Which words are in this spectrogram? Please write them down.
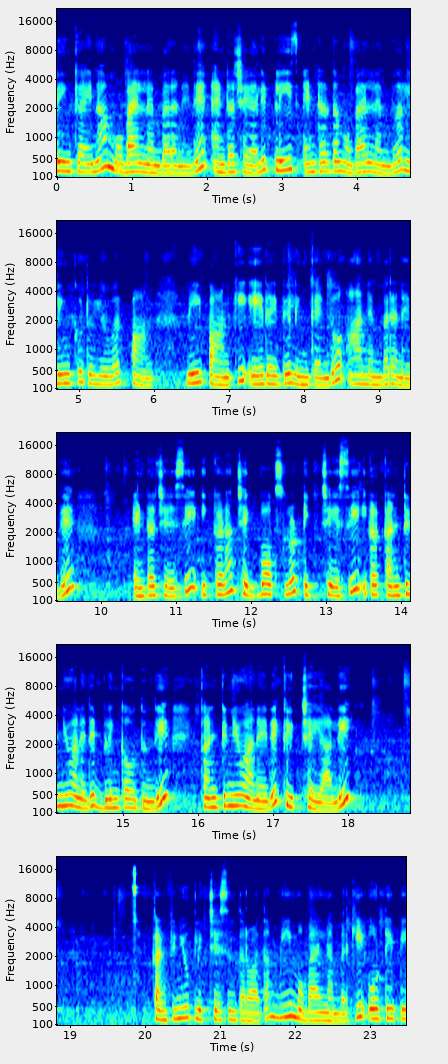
లింక్ అయిన మొబైల్ నెంబర్ అనేది ఎంటర్ చేయాలి. Please enter the mobile number link to your PAN. మీ పాన్కి ఏదైతే లింక్ అయిందో ఆ నెంబర్ అనేది ఎంటర్ చేసి ఇక్కడ చెక్ బాక్స్లో టిక్ చేసి ఇక్కడ కంటిన్యూ అనేది బ్లింక్ అవుతుంది. కంటిన్యూ అనేది క్లిక్ చేయాలి. కంటిన్యూ క్లిక్ చేసిన తర్వాత మీ మొబైల్ నెంబర్కి ఓటీపీ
